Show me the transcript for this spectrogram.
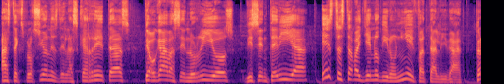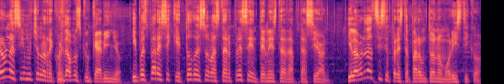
hasta explosiones de las carretas, te ahogabas en los ríos, disentería. Esto estaba lleno de ironía y fatalidad, pero aún así muchos lo recordamos con cariño. Y pues parece que todo eso va a estar presente en esta adaptación. Y la verdad sí se presta para un tono humorístico,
